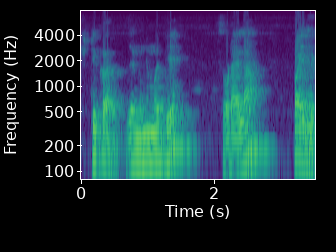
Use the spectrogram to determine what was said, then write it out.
स्टिकर जमिनीमध्ये सोडायला पाहिजेत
